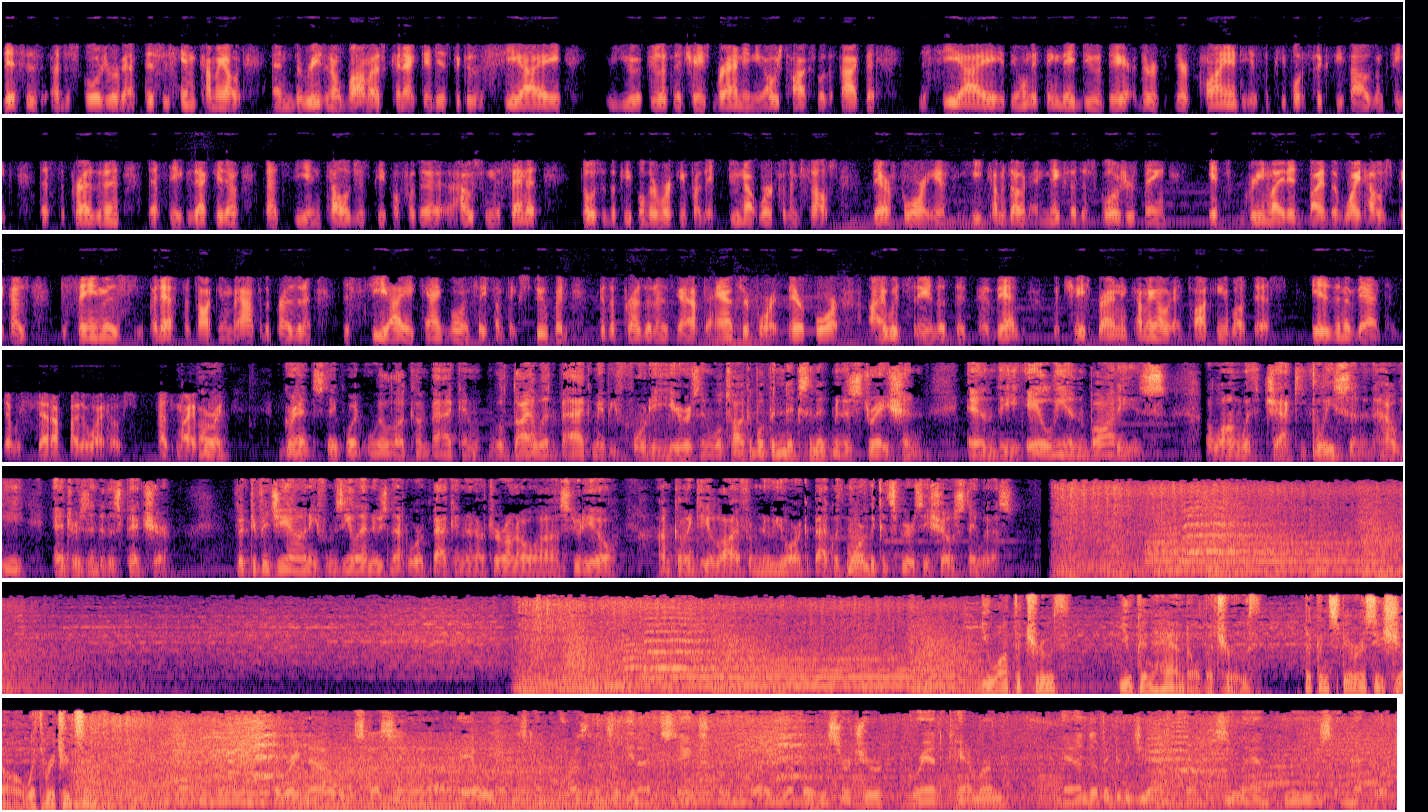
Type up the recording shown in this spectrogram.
This is a disclosure event. This is him coming out. And the reason Obama is connected is because the CIA, you, if you listen to Chase Brandon, he always talks about the fact that the CIA, the only thing they do, their their their client is the people at 60,000 feet. That's the president. That's the executive. That's the intelligence people for the House and the Senate. Those are the people they're working for. They do not work for themselves. Therefore, if he comes out and makes a disclosure thing, it's green lighted by the White House because the same as Podesta talking on behalf of the president, the CIA can't go and say something stupid because the president is going to have to answer for it. Therefore, I would say that the event with Chase Brandon coming out and talking about this is an event that was set up by the White House. That's my opinion. All right. Grant, stay put. We'll uh, come back and we'll dial it back maybe 40 years and we'll talk about the Nixon administration and the alien bodies along with Jackie Gleason and how he enters into this picture. Victor Viggiani from Zland News Network back in our Toronto uh, studio. I'm coming to you live from New York, back with more of the Conspiracy Show. Stay with us. Want the truth? You can handle the truth. The Conspiracy Show with Richard Syrett. right now we're discussing uh, aliens and the presidents of the United States with uh, UFO researcher Grant Cameron and uh, Victor Viggiani from Zland News Network.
